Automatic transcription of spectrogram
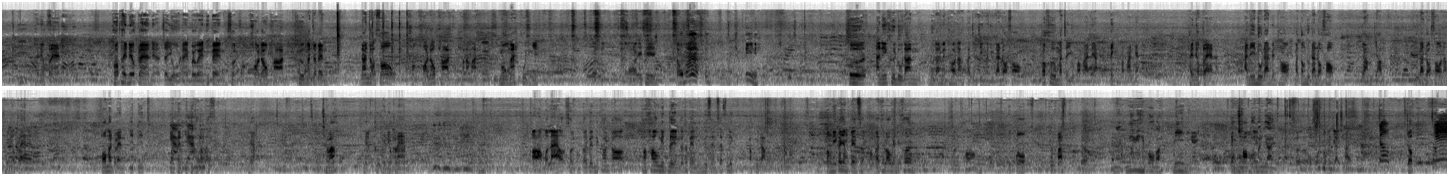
pineal gland เพราะ pineal gland เนี่ยจะอยู่ในบริเวณที่เป็นส่วนของ caudal part คือมันจะเป็นด้าน dorsal ของ caudal part ของ thalamus งงไหมพูดอย่างนี้ ขออีกที เอามาคิตตี้นี่ คืออันนี้คือดูด้านดูด้านเวนทรัลนะ แต่จริง ๆ มันอยู่ด้านดอร์ซอลก็คือมันจะอยู่ประมาณเนี้ยติ่งประมาณเนี้ยไพเนลแกลนอะ อันนี้ดูด้านเวนทรัลมันต้องดูด้านดอร์ซอลย้ำย้ำดูด้านดอร์ซอลนะไพเนลแกลนเพราะมันเป็นอีพิมันเป็นอีพิทอลัสเนี่ยใช่ปะเนี่ยคือไพเนลแกลน ก็หมดแล้วส่วนของ third ventricle ก็พอเข้า mid brain ก็จะเป็น mesencephalic aqueduct ตรงนี้ก็ยังเป็นส่วนของ lateral ventricle ส่วนของ hippocampus เหมือนเดิมนี่มีฮิปโปปะมีนี่ไงโอ้เต็มช่องโโหเลยมันใหญ่เออโอ้โหตัวมันใหญ่ใช่จบจบเย้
